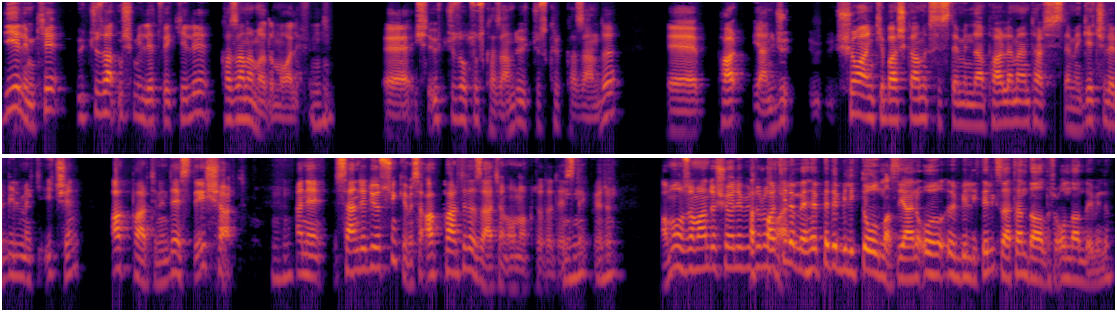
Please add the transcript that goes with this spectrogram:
Diyelim ki 360 milletvekili kazanamadı muhalefet. Ee, işte 330 kazandı, 340 kazandı. Ee, par, yani şu anki başkanlık sisteminden parlamenter sisteme geçilebilmek için AK Parti'nin desteği şart. Hı hı. Hani sen de diyorsun ki mesela AK Parti de zaten o noktada destek hı hı. verir. Ama o zaman da şöyle bir AK durum Parti ile var. MHP de birlikte olmaz. Yani o e, birliktelik zaten dağılır. Ondan da eminim.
